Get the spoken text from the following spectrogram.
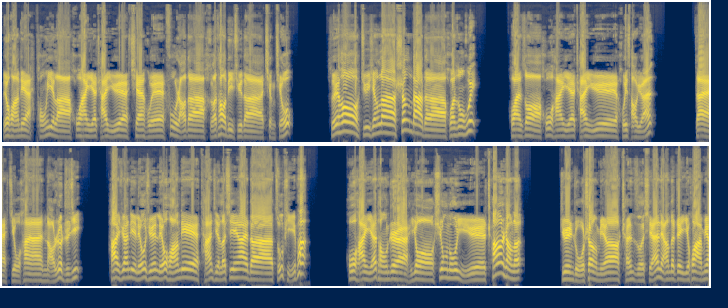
刘皇帝同意了呼韩邪单于迁回富饶的河套地区的请求，随后举行了盛大的欢送会，欢送呼韩邪单于回草原。在酒酣脑热之际，汉宣帝刘询刘皇帝弹起了心爱的竹琵琶。呼韩邪同志用匈奴语唱上了“君主圣明，臣子贤良”的这一画面，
